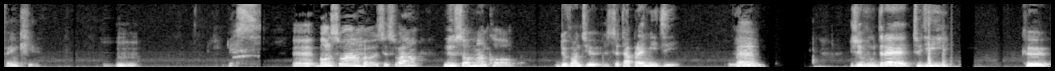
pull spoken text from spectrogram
Thank you. Mm. Merci. Euh, bonsoir. euh, ce soir, nous sommes encore devant Dieu cet après-midi. Amen. Je voudrais te dire que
